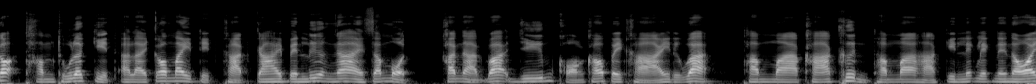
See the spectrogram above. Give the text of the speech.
ก็ทำธุรกิจอะไรก็ไม่ติดขัดกลายเป็นเรื่องง่ายซะหมด ขนาดว่ายืมของเขาไปขายหรือว่าทำมาค้าขึ้นทำมาหากินเล็กๆ น้อย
